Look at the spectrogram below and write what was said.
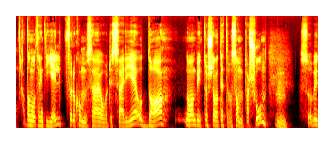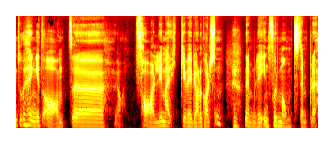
at han nå trengte hjelp for å komme seg over til Sverige, og da når man begynte å skjønne at dette var samme person, mm så begynte det å henge et annet uh, ja, farlig merke ved Bjarne Karlsen, ja. nemlig informantstempelet.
